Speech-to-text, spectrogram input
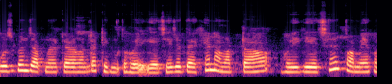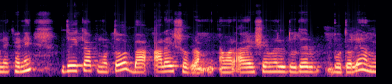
বুঝবেন যে আপনার ক্যারামেলটা ঠিকমতো হয়ে গিয়েছে। এই যে দেখেন, আমারটা হয়ে গিয়েছে। তো আমি এখন এখানে দুই কাপ মতো বা আড়াইশো গ্রাম, আমার আড়াইশো এম দুধের বোতলে আমি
